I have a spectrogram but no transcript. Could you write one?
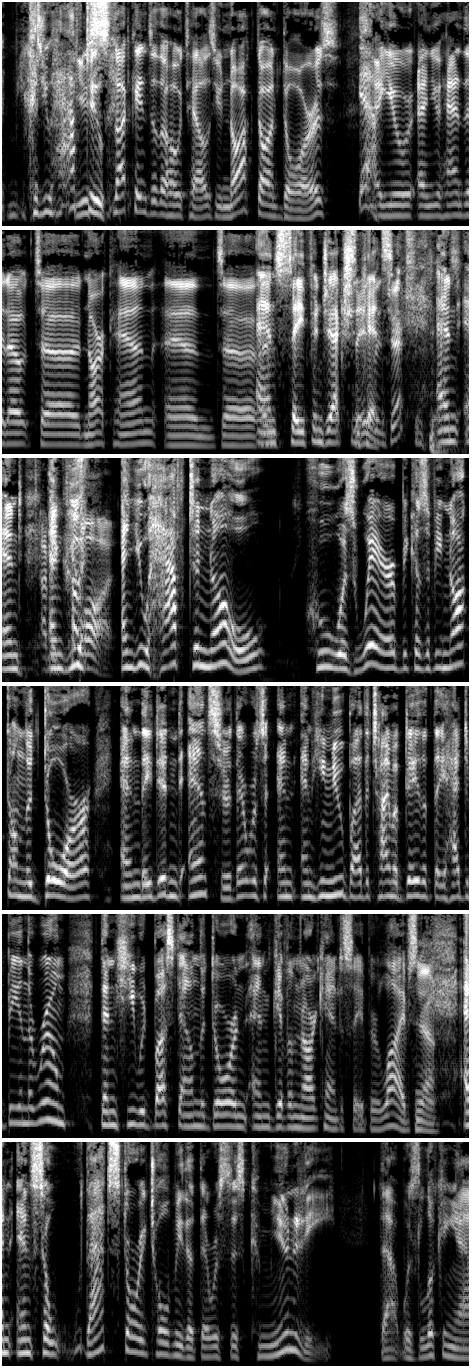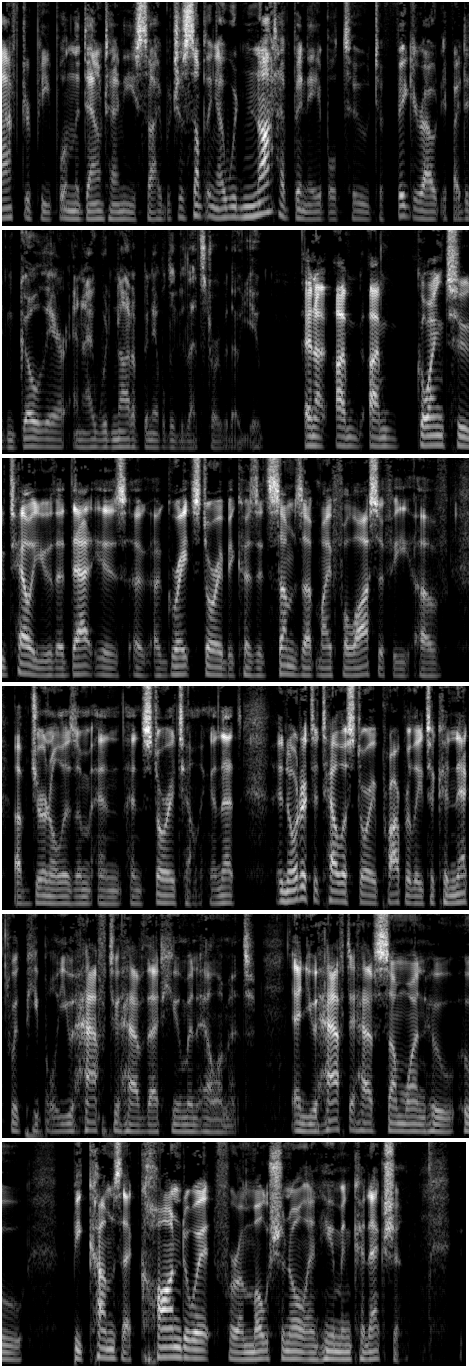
because you have you to. You snuck into the hotels. You knocked on doors. Yeah, and you and you handed out uh, Narcan and uh, and, and safe injection safe kits. Injection kits. And and I mean, and come you, on. And you have to know who was where because if he knocked on the door and they didn't answer, there was and and he knew by the time of day that they had to be in the room, then he would bust down the door and, and give them Narcan to save their lives. Yeah. And and so that story told me that there was this community that was looking after people in the downtown east side, which is something I would not have been able to to figure out if I didn't go there, and I would not have been able to do that story without you. And I, I'm I'm going to tell you that that is a, a great story because it sums up my philosophy of of journalism and and storytelling. And that in order to tell a story properly, to connect with people, you have to have that human element, and you have to have someone who who becomes that conduit for emotional and human connection.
